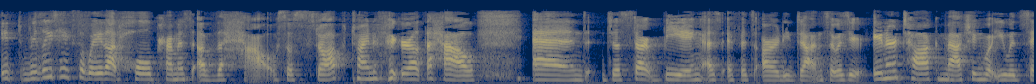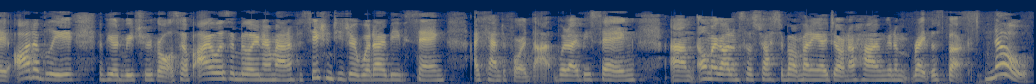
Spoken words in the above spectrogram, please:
it really takes away that whole premise of the how. So stop trying to figure out the how and just start being as if it's already done. So is your inner talk matching what you would say audibly if you had reached your goal? So if I was a millionaire manifestation teacher, would I be saying, I can't afford that? Would I be saying, um, oh my God, I'm so stressed about money. I don't know how I'm going to write this book. No,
